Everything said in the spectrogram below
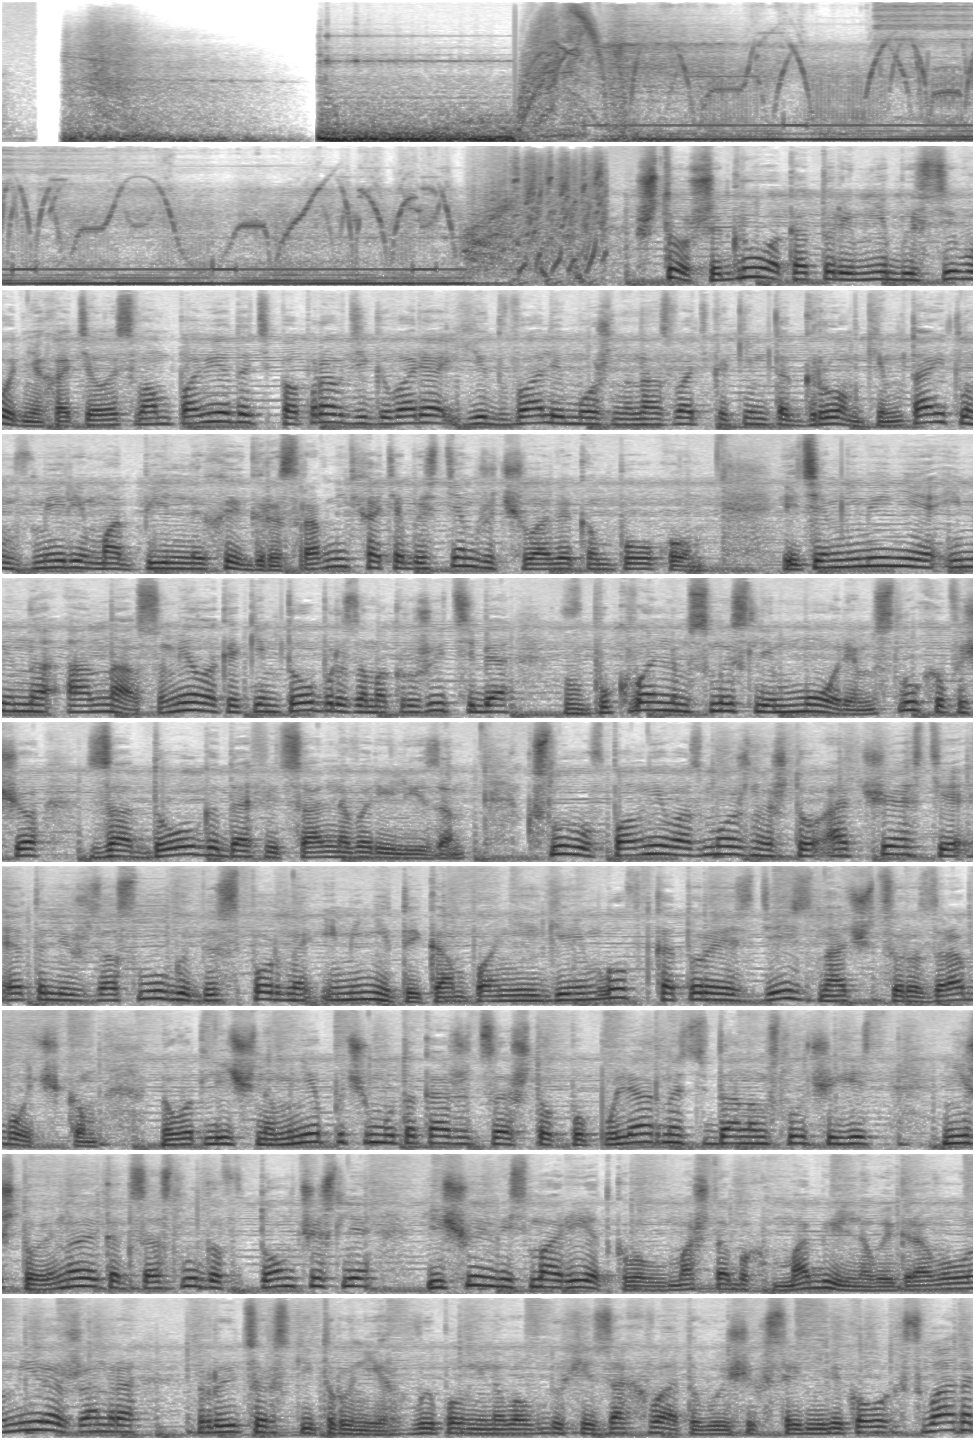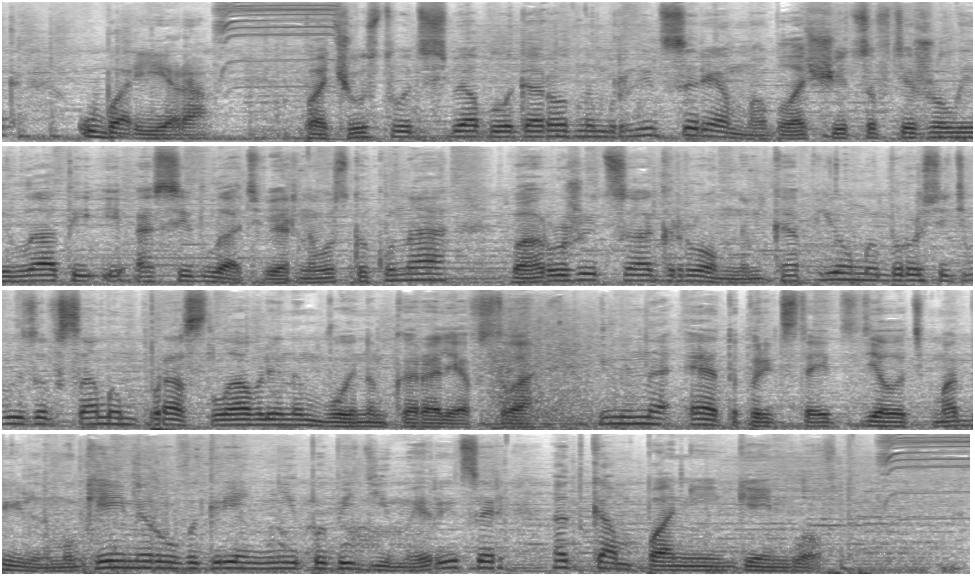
Что ж, игру, о которой мне бы сегодня хотелось вам поведать, по правде говоря, едва ли можно назвать каким-то громким тайтлом в мире мобильных игр, сравнить хотя бы с тем же Человеком-пауком. И тем не менее, именно она сумела каким-то образом окружить себя в буквальном смысле морем слухов еще задолго до официального релиза. К слову, вполне возможно, что отчасти это лишь заслуга бесспорно именитой компании Gameloft, которая здесь значится разработчиком. Но вот лично мне почему-то кажется, что популярность в данном случае случае есть не что иное, как заслуга в том числе еще и весьма редкого в масштабах мобильного игрового мира жанра рыцарский турнир, выполненного в духе захватывающих средневековых сваток у барьера. Почувствовать себя благородным рыцарем, облачиться в тяжелые латы и оседлать верного скакуна, вооружиться огромным копьем и бросить вызов самым прославленным воинам королевства. Именно это предстоит сделать мобильному геймеру в игре «Непобедимый рыцарь» от компании Gameloft.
